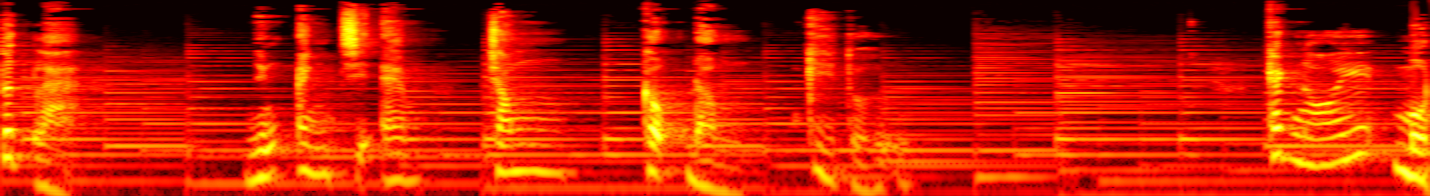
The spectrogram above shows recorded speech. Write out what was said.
tức là những anh chị em trong cộng đồng Kitô hữu." Cách nói một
